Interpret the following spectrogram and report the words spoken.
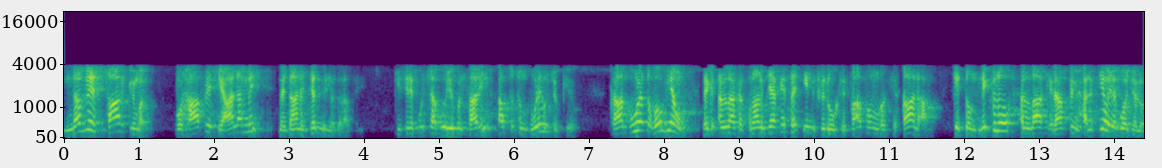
نوے سال کی عمر۔ بڑھاپے کے عالم میں میدان جنگ میں نظر آتے کسی نے پوچھا، ابو ایوب انصاری، اب تو تم بوڑھے ہو چکے ہو۔ کام پورا تو ہو گیا ہوں، لیکن اللہ کا قرآن کیا کہتا ہے؟ ان فروخ کالا کہ تم نکلو، اللہ کے راستے میں ہلکی ہو یا وہ چلو۔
